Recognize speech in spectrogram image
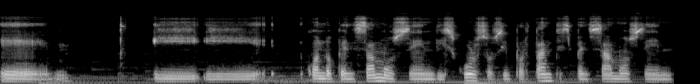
Em, y, cuando pensamos en discursos importantes, pensamos en,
